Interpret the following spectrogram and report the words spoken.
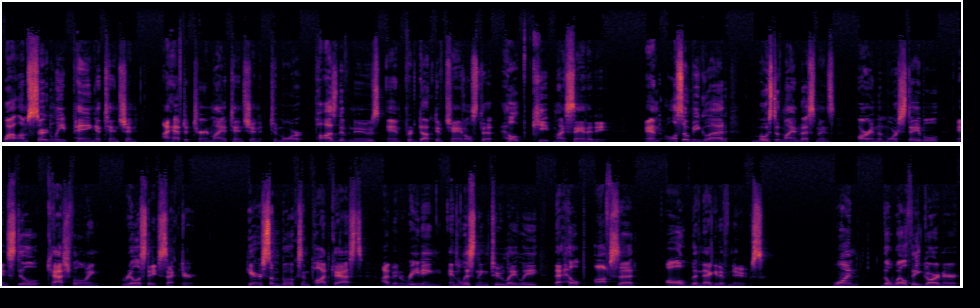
While I'm certainly paying attention, I have to turn my attention to more positive news and productive channels to help keep my sanity. And also be glad most of my investments are in the more stable and still cash flowing real estate sector. Here are some books and podcasts I've been reading and listening to lately that help offset all the negative news. One, The Wealthy Gardener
